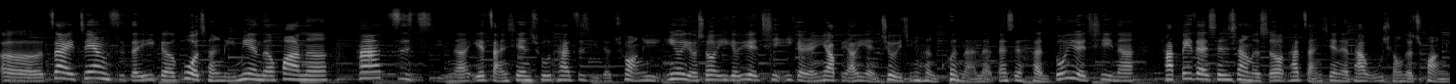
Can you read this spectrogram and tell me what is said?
呃，在这样子的一个过程里面的话呢。他自己呢也展现出他自己的创意，因为有时候一个乐器一个人要表演就已经很困难了，但是很多乐器呢，他背在身上的时候，他展现了他无穷的创意。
